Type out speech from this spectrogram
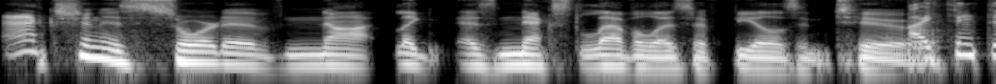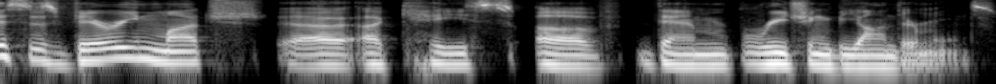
action is sort of not like as next level as it feels in two. I think this is very much uh, a case of them reaching beyond their means.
